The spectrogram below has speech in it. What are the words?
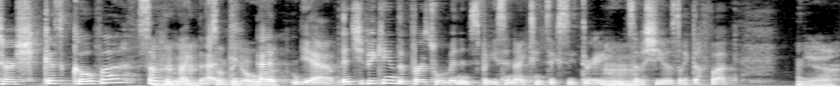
Tereshkova, something like mm-hmm. that. Something over. And- yeah, and she became the first woman in space in 1963. And mm. so she was like, the fuck. Yeah.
